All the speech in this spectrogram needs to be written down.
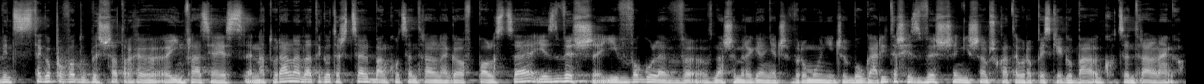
więc z tego powodu wyższa trochę inflacja jest naturalna dlatego też cel banku centralnego w Polsce jest wyższy i w ogóle w, w naszym regionie, czy w Rumunii, czy w Bułgarii też jest wyższy niż na przykład Europejskiego Banku Centralnego.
